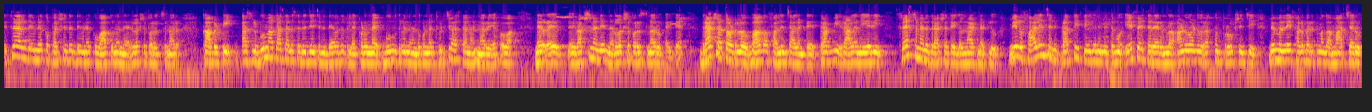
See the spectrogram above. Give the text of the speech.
ఇస్రాయల్ దేవుని యొక్క పరిశుద్ధ దేవుని యొక్క వాక్కును నిర్లక్ష్యపరుస్తున్నారు. కాబట్టి అసలు భూమి ఆకాశాలు సృజించిన దేవదతలు ఎక్కడున్నాయి? భూమి క్రింద ఉండకుండా తుడిచివేస్తానంటున్నారు యెహోవా. నిర్ రక్షణని నిర్లక్ష్యపరుస్తున్నారు. అయితే ద్రాక్ష తోటలో బాగా ఫలించాలంటే త్రవ్వి రాళ్ళని ఏరి శ్రేష్టమైన ద్రాక్ష తీగలు నాటినట్లు మీరు ఫలించని ప్రతి తీగ నిమిత్తము ఏసై శరీరంలో అణు రక్తం ప్రోక్షించి మిమ్మల్ని ఫలభరితముగా మార్చారు.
